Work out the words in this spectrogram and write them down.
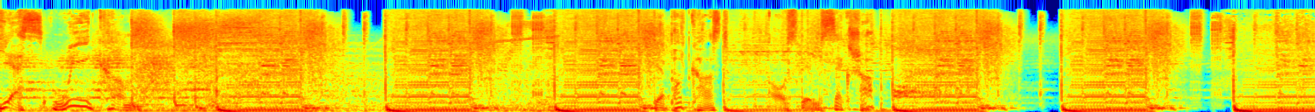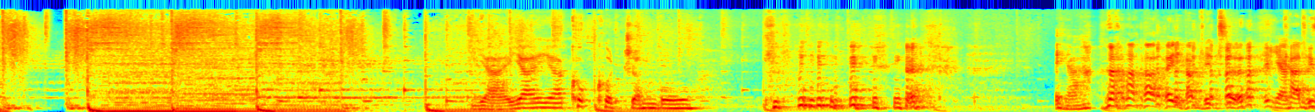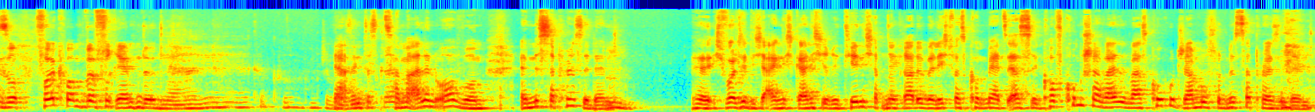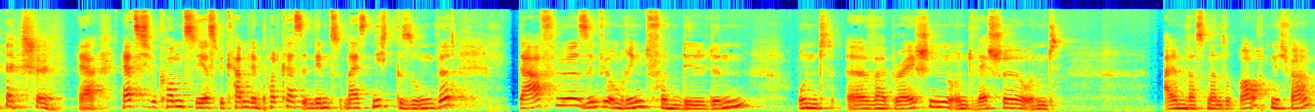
Yes, we come. Der Podcast aus dem Sexshop. Ja, ja, ja, Coco Jumbo. Ja. ja, bitte. Ja. Kati so vollkommen befremdet. Ja, ja, ja, Wer Ja, singt das Jetzt haben wir alle einen Ohrwurm. Äh, Mr. President. Äh, Ich wollte dich eigentlich gar nicht irritieren. Ich habe nur gerade überlegt, was kommt mir als erstes in den Kopf. Komischerweise war es Coco Jumbo von Mr. President. Schön. Ja, herzlich willkommen zu Yes We Come, dem Podcast, in dem zumeist nicht gesungen wird. Dafür sind wir umringt von Dilden und äh, Vibration und Wäsche und allem, was man so braucht, nicht wahr?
